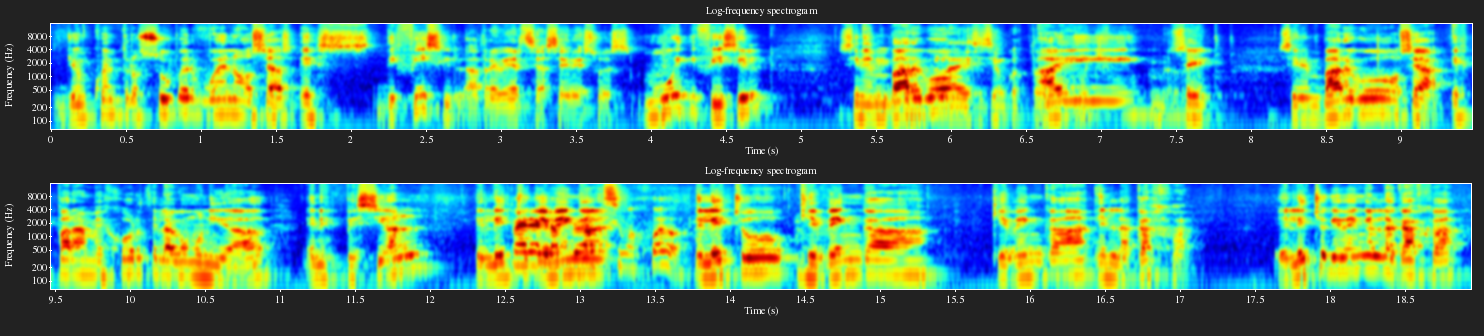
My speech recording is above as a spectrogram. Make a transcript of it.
yo encuentro súper bueno, o sea, es difícil atreverse a hacer eso, es muy difícil. Sin Sí, embargo, la decisión costó hay mucho, sí. Sin embargo, o sea, es para mejor de la comunidad, en especial el hecho Para que venga el hecho que venga que venga en la caja. El hecho que venga en la caja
